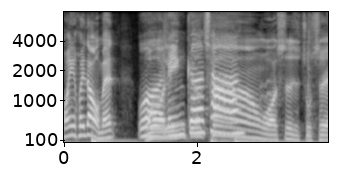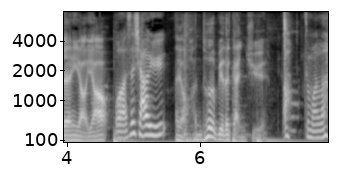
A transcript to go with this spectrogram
欢迎回到我们我林歌唱，我是主持人瑶瑶。我是小雨。哎呦，很特别的感觉，哦，怎么了？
